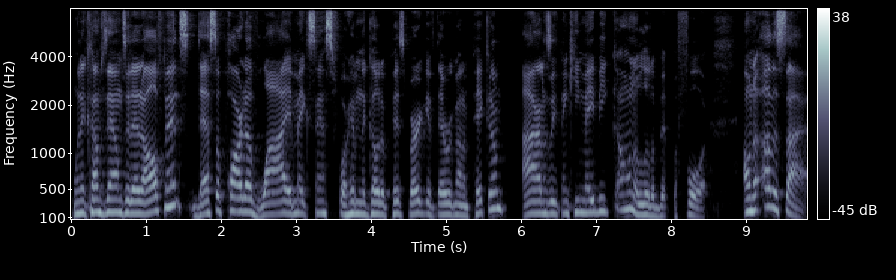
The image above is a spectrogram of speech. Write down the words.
when it comes down to that offense, that's a part of why it makes sense for him to go to Pittsburgh if they were going to pick him. I honestly think he may be gone a little bit before. On the other side,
